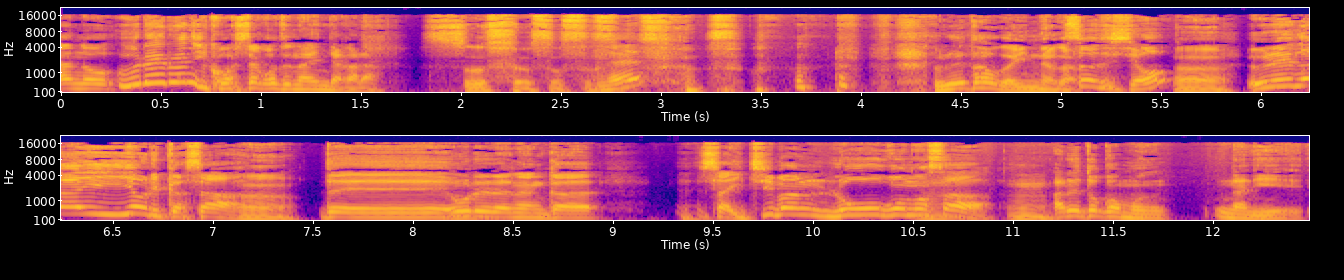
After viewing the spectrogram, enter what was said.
あの、売れるに越したことないんだから。そうそうそうそう。ねそう。そう 売れた方がいいんだから。そうでしょ、うん。売れないよりかさ、で、俺らなんか、さ、一番老後のさ、うん。うん。あれとかも、何、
